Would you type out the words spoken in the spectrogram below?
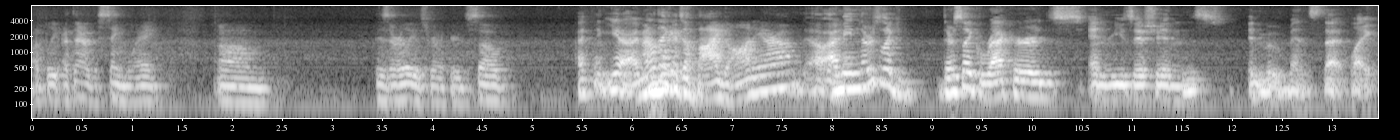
I, I believe, I think are the same way. Um, his earliest records. So I think, yeah. I, I, don't think like- it's a bygone era. No, I mean, there's like there's like records and musicians and movements that like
